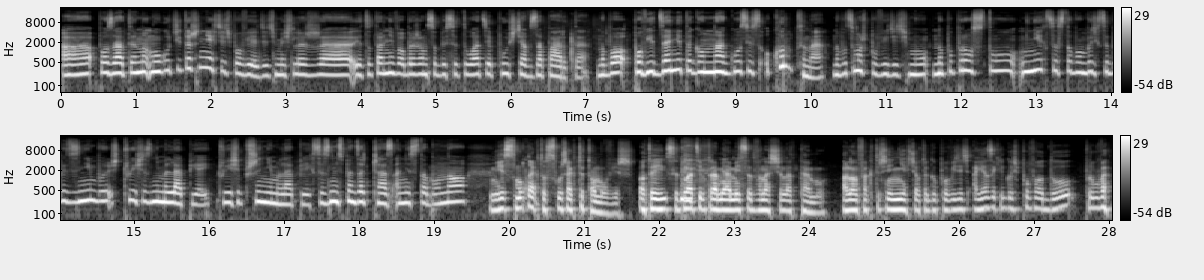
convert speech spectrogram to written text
A poza tym mógł ci też nie chcieć powiedzieć. Myślę, że ja totalnie wyobrażam sobie sytuację pójścia w zaparte. No bo powiedzenie tego na głos jest okrutne. No bo co masz powiedzieć mu? No po prostu nie chcę z tobą być, chcę być z nim, bo czuję się z nim lepiej. Czuję się przy nim lepiej. Chcę z nim spędzać czas, a nie z tobą. No, Mi jest smutno, jak to słyszę, jak ty to mówisz. O tej sytuacji, która miała miejsce 12 lat temu. Ale on faktycznie nie chciał tego powiedzieć, a ja z jakiegoś powodu próbowałem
